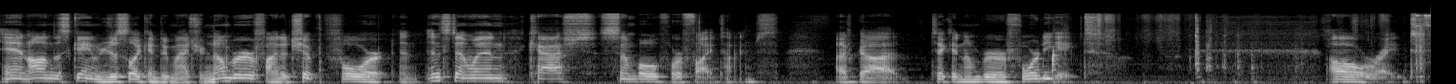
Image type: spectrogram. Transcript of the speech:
And on this game, you're just looking to match your number, find a chip for an instant win, cash symbol for 5 times. I've got ticket number 48. Alright.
